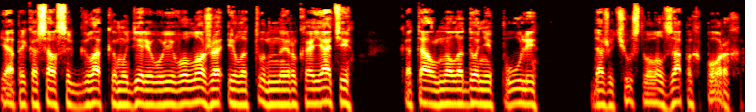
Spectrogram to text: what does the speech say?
Я прикасался к гладкому дереву его ложа и латунной рукояти, катал на ладони пули, даже чувствовал запах пороха.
